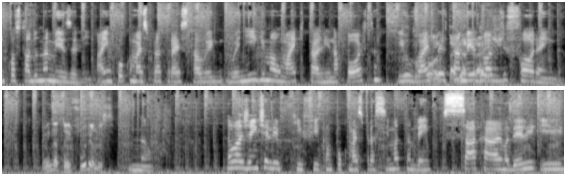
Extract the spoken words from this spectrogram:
encostados na mesa ali. Aí um pouco mais pra trás tá o En- o Enigma, o Mike tá ali na porta e o fora. Viper Tá tá meio do atrás. lado de fora ainda. Eu ainda tô em fúria, Lucy? Não. Então a gente ele que fica um pouco mais pra cima também saca a arma dele e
